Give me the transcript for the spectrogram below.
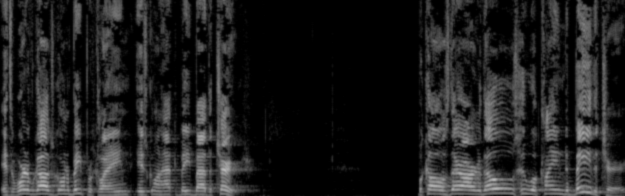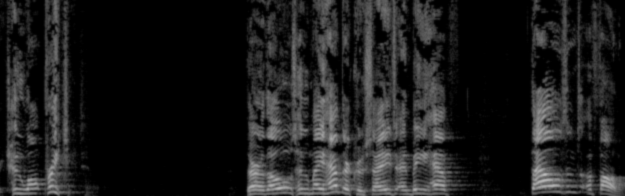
if the Word of God is going to be proclaimed, it's going to have to be by the church. Because there are those who will claim to be the church who won't preach it. There are those who may have their crusades and be have thousands of followers.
